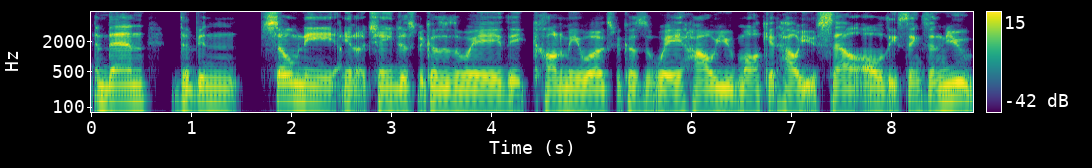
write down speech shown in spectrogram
And then there've been so many, you know, changes because of the way the economy works, because of the way how you market, how you sell, all these things. And you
